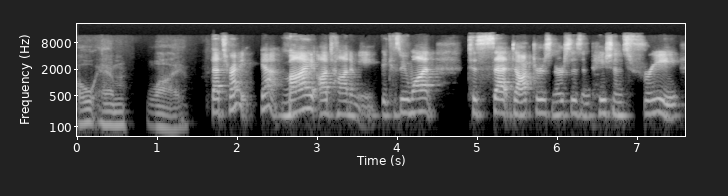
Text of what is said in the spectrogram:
O M Y. That's right. Yeah. My autonomy, because we want to set doctors, nurses, and patients free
